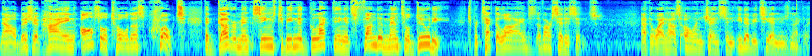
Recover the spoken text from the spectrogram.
Now, Bishop Hying also told us, quote, the government seems to be neglecting its fundamental duty to protect the lives of our citizens. At the White House, Owen Jensen, EWTN News Nightly.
